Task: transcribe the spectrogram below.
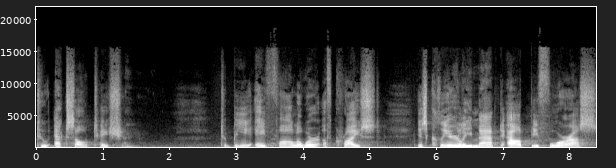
to exaltation. To be a follower of Christ is clearly mapped out before us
